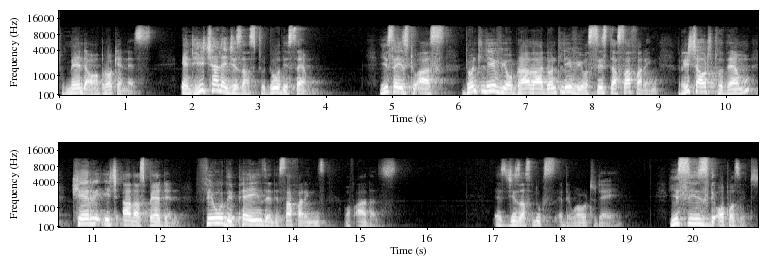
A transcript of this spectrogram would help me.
to mend our brokenness. And He challenges us to do the same. He says to us, Don't leave your brother, don't leave your sister suffering. Reach out to them, carry each other's burden, feel the pains and the sufferings of others. As Jesus looks at the world today, he sees the opposite.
